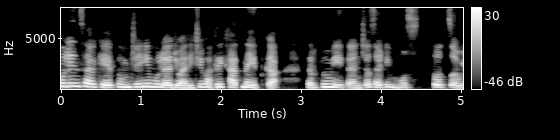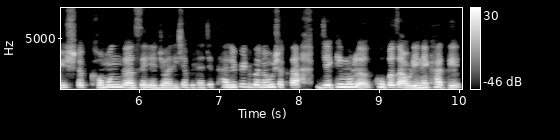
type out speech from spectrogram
मुलींसारखे तुमचीही मुलं ज्वारीची भाकरी खात नाहीत का? तर तुम्ही त्यांच्यासाठी मस्त चविष्ट खमंग असे हे ज्वारीच्या पिठाचे थालीपीठ बनवू शकता जे की मुलं खूपच आवडीने खातील.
